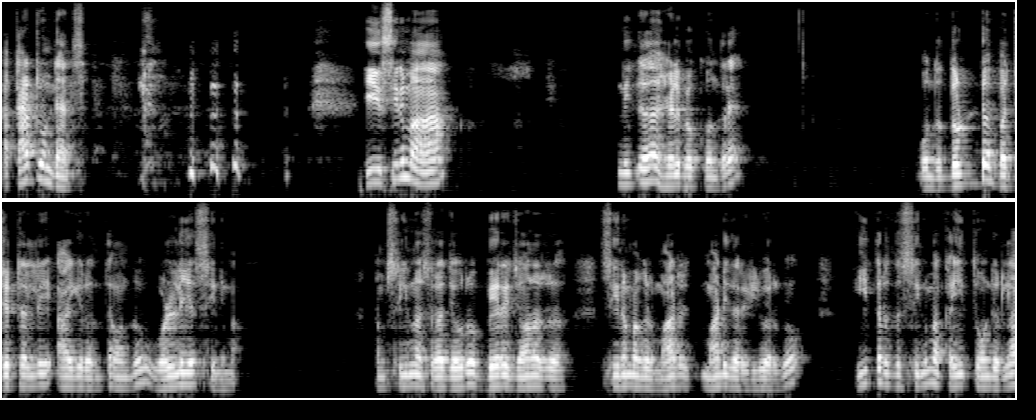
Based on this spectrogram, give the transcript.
ಆ ಕಾರ್ಟೂನ್ ಡ್ಯಾನ್ಸ್ ಈ ಸಿನಿಮಾ ನಿಜ ಹೇಳಬೇಕು ಅಂದರೆ ಒಂದು ದೊಡ್ಡ ಬಜೆಟಲ್ಲಿ ಆಗಿರುವಂಥ ಒಂದು ಒಳ್ಳೆಯ ಸಿನಿಮಾ. ನಮ್ಮ ಶ್ರೀನಿವಾಸ ರಾಜ್ ಅವರು ಬೇರೆ ಜಾನರ್ ಸಿನಿಮಾಗಳು ಮಾಡಿ, ಮಾಡಿದ್ದಾರೆ ಇಲ್ಲಿವರೆಗೂ. ಈ ಥರದ ಸಿನಿಮಾ ಕೈ ತೊಗೊಂಡಿರಲ್ಲ,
